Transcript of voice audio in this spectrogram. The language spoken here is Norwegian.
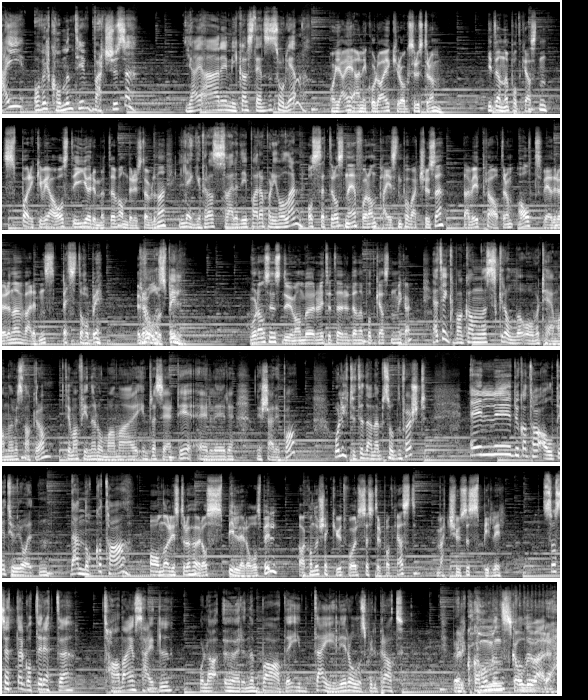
Hei og velkommen til Vertshuset. Jeg er Mikael Stensen Solhjem. Og jeg er Nikolai Krogsrud Strøm. I denne podkasten sparker vi av oss de gjørmete vandrerstøvlene Legger fra oss sverdet i paraplyholderen og setter oss ned foran peisen på vertshuset, der vi prater om alt vedrørende verdens beste hobby rollespill. Hvordan syns du man bør lytte til denne podkasten, Mikael? Jeg tenker man kan scrolle over temaene vi snakker om, til man finner noe man er interessert i eller nysgjerrig på, og lytte til den episoden først. Eller du kan ta alt i tur og orden. Det er nok å ta av. Og om du har lyst til å høre oss spille rollespill, da kan du sjekke ut vår søsterpodkast Vertshuset spiller. Så sett deg godt til rette, ta deg en seidel, og la ørene bade i deilig rollespillprat. Velkommen skal du være.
